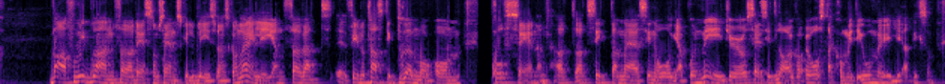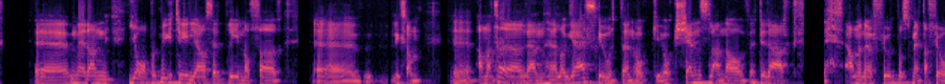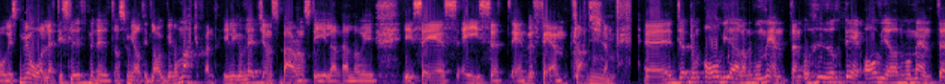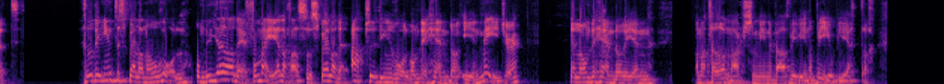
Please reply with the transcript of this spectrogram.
varför vi brann för det som sen skulle bli Svenska online-ligan. För att eh, Filotastic drömmer om proffsscenen. Att, att sitta med sin orga på en major och se sitt lag ha åstadkommit det omöjliga. Liksom. Eh, medan jag på ett mycket tydligare sätt brinner för eh, liksom, eh, amatören eller gräsroten och, och känslan av det där använder fotbollsmetaforiskt, målet i slutminuten som gör att ditt lag vinner matchen. I League of Legends Baron-stilen eller i, i CS Acet NV5, klatschen. Mm. Eh, de, de avgörande momenten och hur det avgörande momentet hur det inte spelar någon roll. Om du gör det, för mig i alla fall, så spelar det absolut ingen roll om det händer i en major eller om det händer i en amatörmatch som innebär att vi vinner biobiljetter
